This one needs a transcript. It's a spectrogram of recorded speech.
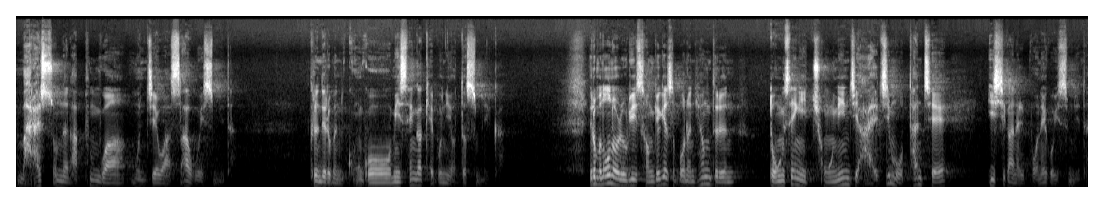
말할 수 없는 아픔과 문제와 싸우고 있습니다. 그런데 여러분 곰곰이 생각해 보니 어떻습니까? 여러분 오늘 우리 성경에서 보는 형들은 동생이 종인지 알지 못한 채 이 시간을 보내고 있습니다.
